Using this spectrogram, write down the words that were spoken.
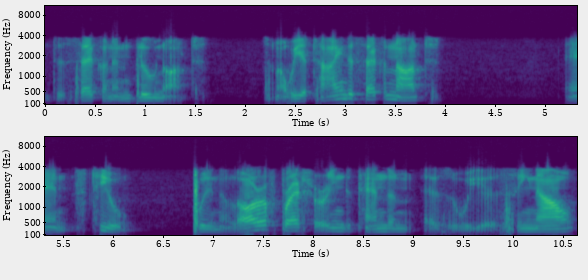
the second and blue knot. So now we are tying the second knot and still putting a lot of pressure in the tendon as we see now.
